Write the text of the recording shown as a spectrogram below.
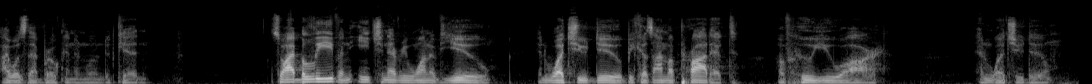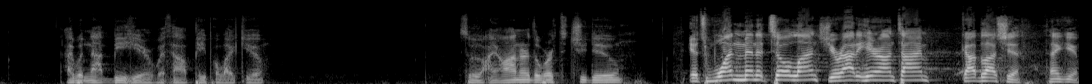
I was that broken and wounded kid. So I believe in each and every one of you and what you do because I'm a product of who you are and what you do. I would not be here without people like you. So I honor the work that you do. It's one minute till lunch. You're out of here on time. God bless you. Thank you.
